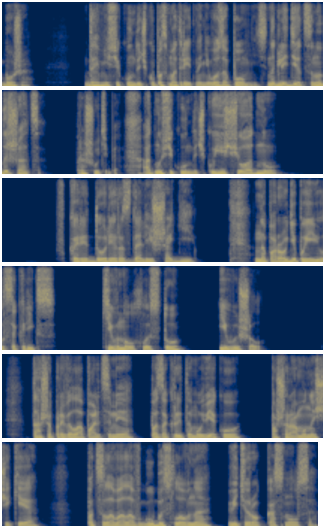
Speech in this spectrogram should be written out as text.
«Боже, дай мне секундочку посмотреть на него, запомнить, наглядеться, надышаться. Прошу тебя, одну секундочку, еще одну». В коридоре раздались шаги. На пороге появился Крикс. Кивнул хлысту и вышел. Таша провела пальцами по закрытому веку, по шраму на щеке, поцеловала в губы, словно ветерок коснулся.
